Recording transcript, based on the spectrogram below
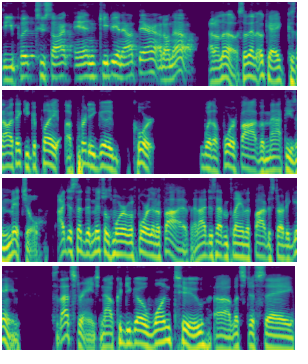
do you put Toussaint and Kedrian out there? I don't know. I don't know. So then, okay, because now I think you could play a pretty good court with a four or five of Matthews and Mitchell. I just said that Mitchell's more of a four than a five, and I just haven't playing the five to start a game. So that's strange. Now, could you go one, two? Uh, let's just say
